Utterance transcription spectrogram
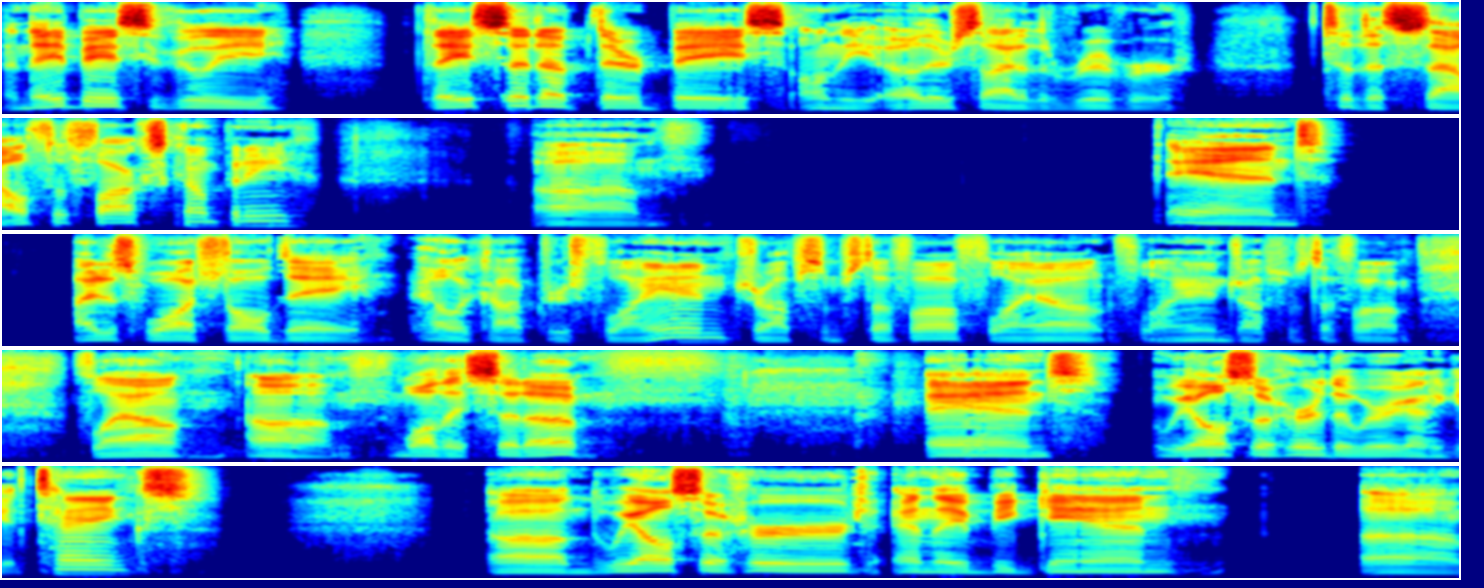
And they basically they set up their base on the other side of the river to the south of Fox Company. Um, and I just watched all day helicopters fly in, drop some stuff off, fly out, fly in, drop some stuff off, fly out um, while they set up. And we also heard that we were going to get tanks. Um, we also heard, and they began. Um,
